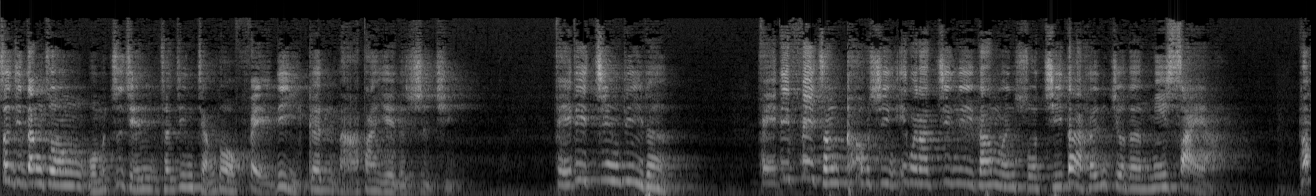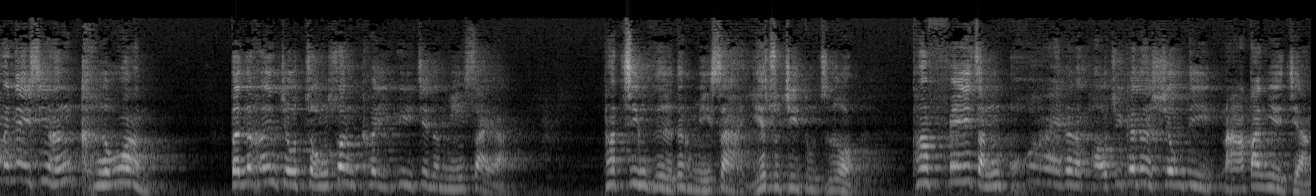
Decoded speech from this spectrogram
圣经当中，我们之前曾经讲过腓力跟拿单耶的事情。腓力经历了，腓力非常高兴，因为他经历他们所期待很久的弥赛亚，他们内心很渴望，等了很久，总算可以遇见的弥赛亚。他经历了那个弥赛亚耶稣基督之后。他非常快乐的跑去跟他兄弟拿单叶讲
